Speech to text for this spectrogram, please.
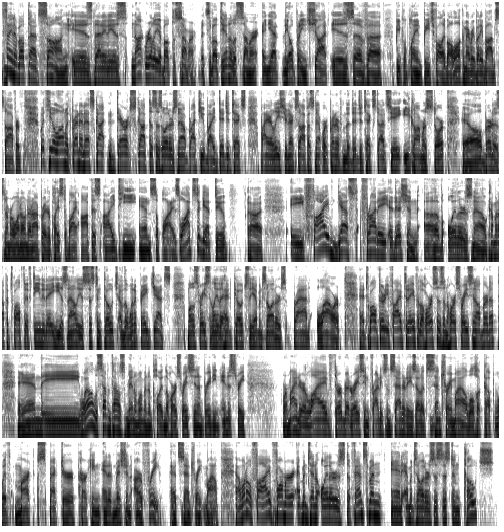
funny thing about that song is that it is not really about the summer. It's about the end of the summer, and yet the opening shot is of uh, people playing beach volleyball. Welcome, everybody. Bob Stauffer with you, along with Brendan Escott and Derek Scott. This is Oilers Now, brought to you by Digitex. Buy or lease your next office network printer from the Digitex.ca e-commerce store. Alberta's number one owned and operated place to buy office IT and supplies. Lots to get to. Uh, a five guest Friday edition of Oilers Now. Coming up at 12:15 today, he is now the assistant coach of the Winnipeg Jets. Most recently, the head coach the Edmonton Oilers, Brad Lauer. At 12:35 today for the horses and horse racing Alberta and the well, the 7,000 men and women employed in the horse racing and breeding industry. Reminder live thoroughbred racing Fridays and Saturdays out at Century Mile. We'll hook up with Mark Spector. Parking and admission are free at Century Mile. At 105, former Edmonton Oilers defenseman and Edmonton Oilers assistant coach,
